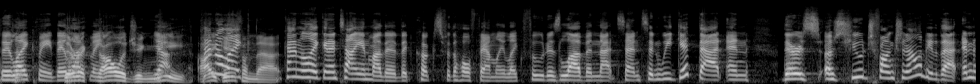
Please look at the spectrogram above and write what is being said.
They like me. They me. acknowledging me. I Kinda gave like, them that. Kind of like an Italian mother that cooks for the whole family. Like food is love in that sense, and we get that. And there's a huge functionality to that. And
